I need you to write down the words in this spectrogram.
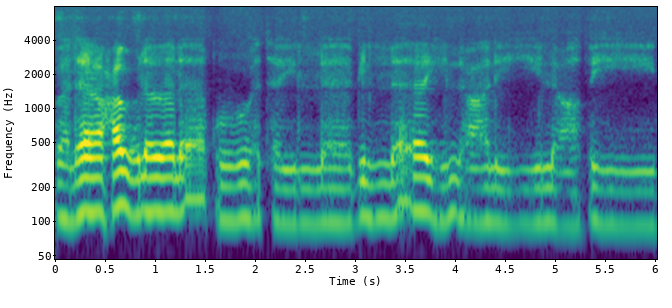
ولا حول ولا قوة إلا بالله العلي العظيم.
